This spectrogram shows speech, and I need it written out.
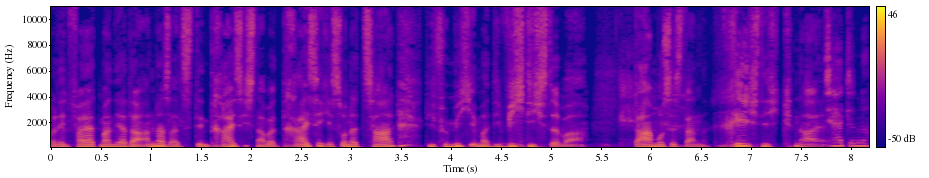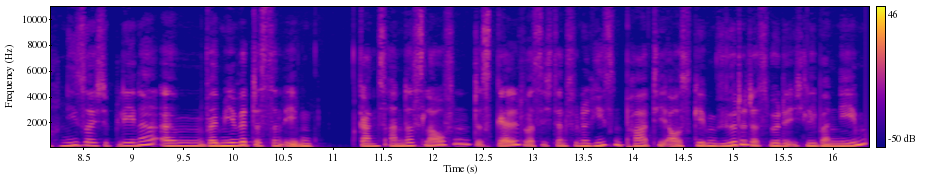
Aber den feiert man ja da anders als den 30. Aber 30 ist so eine Zahl, die für mich immer die wichtigste war. Da muss es dann richtig knallen. Ich hatte noch nie solche Pläne. Ähm, bei mir wird das dann eben ganz anders laufen. Das Geld, was ich dann für eine Riesenparty ausgeben würde, das würde ich lieber nehmen,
